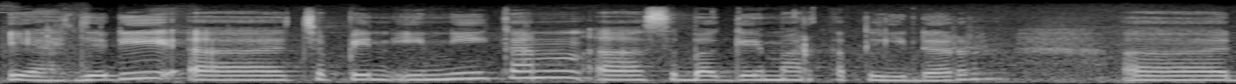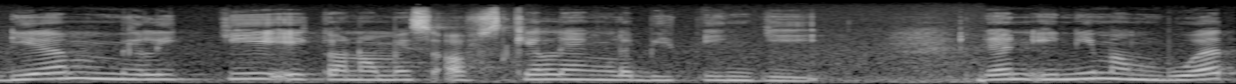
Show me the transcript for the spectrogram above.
Iya, jadi uh, Cepin ini kan uh, sebagai market leader, uh, dia memiliki economies of scale yang lebih tinggi dan ini membuat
